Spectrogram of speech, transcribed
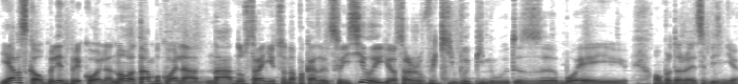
Я бы сказал, блин, прикольно. Но там буквально на одну страницу она показывает свои силы, ее сразу выки- выпинывают из э, боя, и он продолжается без нее.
